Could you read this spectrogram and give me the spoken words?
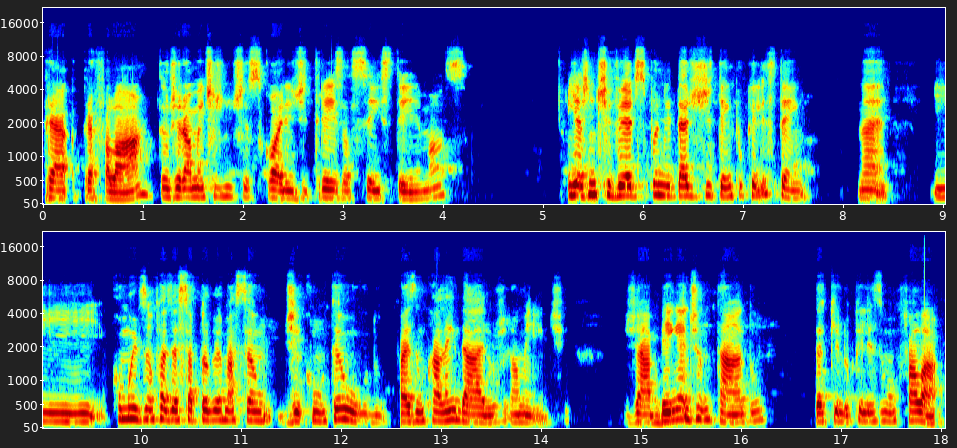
para falar. Então, geralmente, a gente escolhe de três a seis temas e a gente vê a disponibilidade de tempo que eles têm né? E como eles vão fazer essa programação de conteúdo? Faz um calendário, geralmente, já bem adiantado daquilo que eles vão falar.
